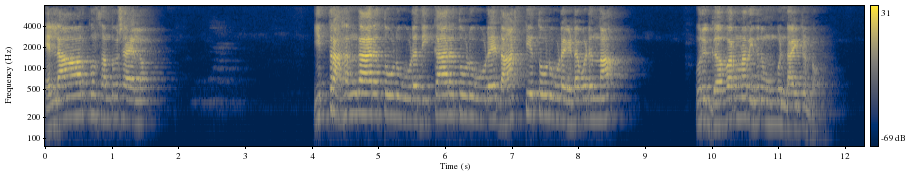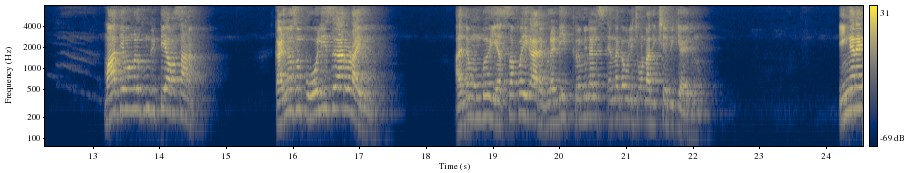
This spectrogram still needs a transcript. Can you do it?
എല്ലാവർക്കും സന്തോഷമായല്ലോ ഇത്ര അഹങ്കാരത്തോടുകൂടെ ധിക്കാരത്തോടുകൂടെ ധാഷ്ട്യത്തോടുകൂടെ ഇടപെടുന്ന ഒരു ഗവർണർ ഇതിനു മുമ്പ് ഉണ്ടായിട്ടുണ്ടോ? മാധ്യമങ്ങൾക്കും കിട്ടിയ അവസാനം. കഴിഞ്ഞ ദിവസം പോലീസുകാരോടായിരുന്നു. അതിനു മുമ്പ് എസ് എഫ് ഐക്കാരെ ബ്ലഡി ക്രിമിനൽസ് എന്നൊക്കെ വിളിച്ചുകൊണ്ട് അധിക്ഷേപിക്കായിരുന്നു ഇങ്ങനെ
